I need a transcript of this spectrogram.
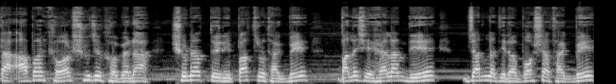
তা আবার খাওয়ার সুযোগ হবে না। সোনার তৈরি পাত্র থাকবে, বালিশে হেলান দিয়ে জান্নাতিরা বসা থাকবে।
